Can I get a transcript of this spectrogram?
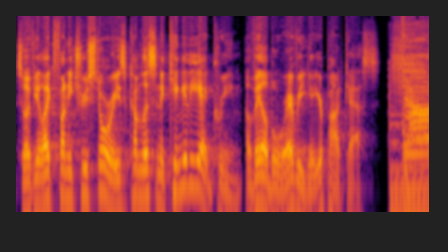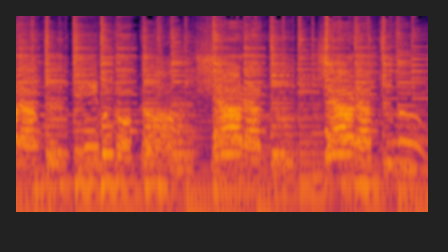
So if you like funny true stories, come listen to King of the Egg Cream, available wherever you get your podcasts. Shout out to the team of Gorgon. Shout out to, shout out to,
